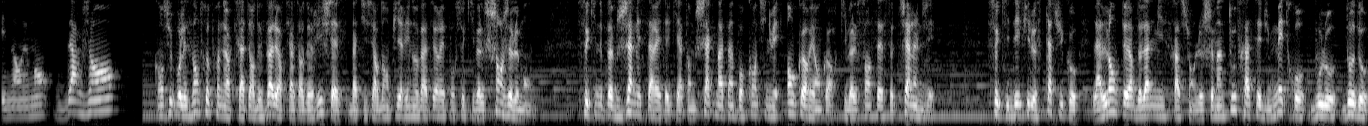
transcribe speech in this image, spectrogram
énormément d'argent Conçu pour les entrepreneurs, créateurs de valeur, créateurs de richesse, bâtisseurs d'empires, innovateurs et pour ceux qui veulent changer le monde. Ceux qui ne peuvent jamais s'arrêter, qui attendent chaque matin pour continuer encore et encore, qui veulent sans cesse se challenger. Ceux qui défient le statu quo, la lenteur de l'administration, le chemin tout tracé du métro, boulot, dodo,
